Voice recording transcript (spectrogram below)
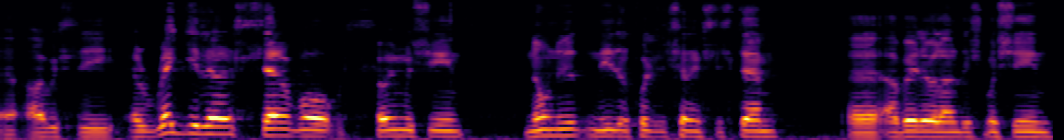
uh, obviously a regular servo sewing machine no needle positioning system uh, available on this machine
